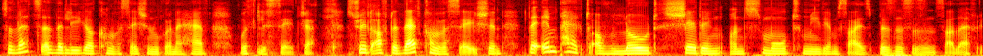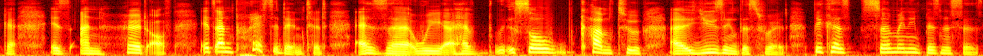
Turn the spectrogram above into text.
So that's uh, the legal conversation we're going to have with Lesetja. Straight after that conversation, the impact of load shedding on small to medium sized businesses in South Africa is unheard of. It's unprecedented as uh, we have so come to uh, using this word because so many businesses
